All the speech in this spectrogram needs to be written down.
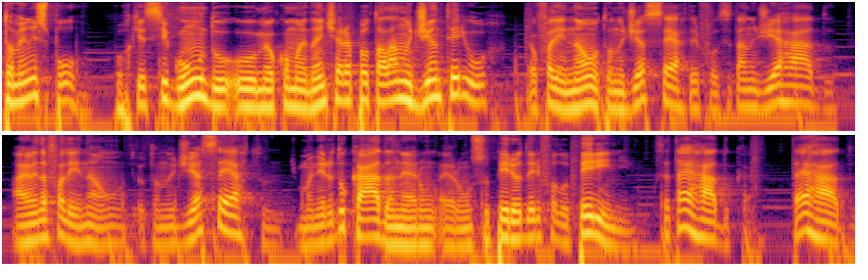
tomei um esporro. Porque, segundo o meu comandante, era pra eu estar lá no dia anterior. Eu falei, não, eu tô no dia certo. Ele falou, você tá no dia errado. Aí eu ainda falei, não, eu tô no dia certo. De maneira educada, né? Era um, era um superior dele falou, Perini, você tá errado, cara. Tá errado.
